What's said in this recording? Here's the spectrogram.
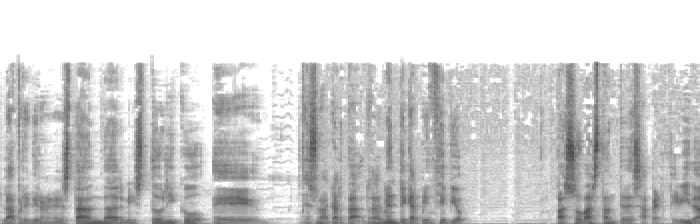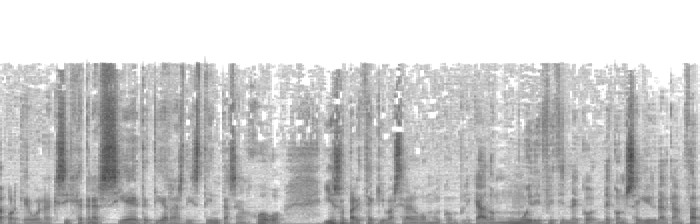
la prohibieron en estándar, en histórico, eh, es una carta realmente que al principio pasó bastante desapercibida porque, bueno, exige tener siete tierras distintas en juego y eso parece que iba a ser algo muy complicado, muy difícil de, conseguir, de alcanzar.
